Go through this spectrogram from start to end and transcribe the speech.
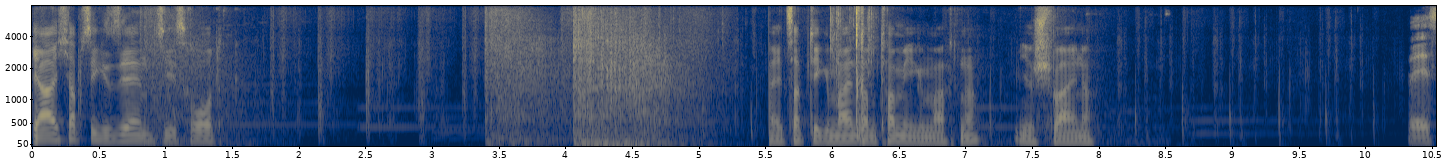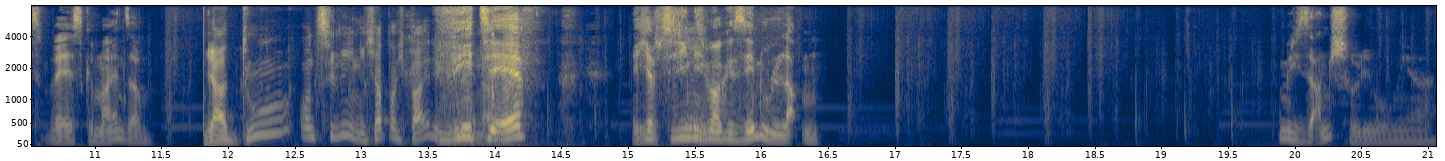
Ja, ich hab sie gesehen, sie ist rot. Jetzt habt ihr gemeinsam Tommy gemacht, ne? Ihr Schweine. Wer ist, wer ist gemeinsam? Ja, du und Celine, ich hab euch beide gesehen. Alter. WTF? Ich hab sie nicht mal gesehen, du Lappen. Immer diese Anschuldigung, ja.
